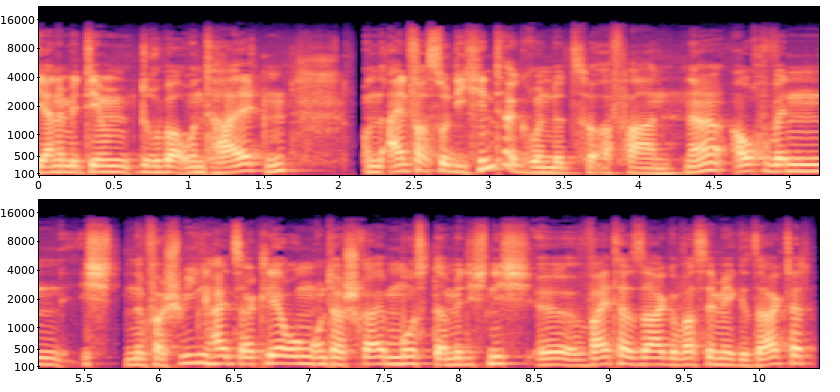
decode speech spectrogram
gerne mit dem drüber unterhalten und einfach so die Hintergründe zu erfahren. Ne? Auch wenn ich eine Verschwiegenheitserklärung unterschreiben muss, damit ich nicht äh, weiter sage, was er mir gesagt hat.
